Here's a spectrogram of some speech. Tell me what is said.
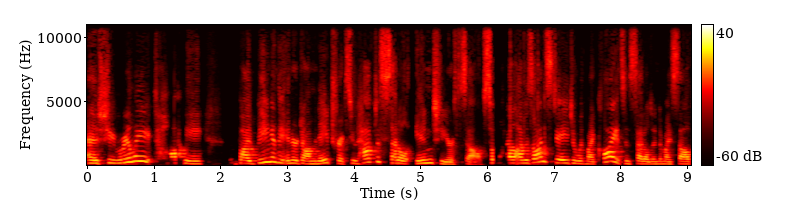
And she really taught me by being in the inner dominatrix, you have to settle into yourself. So while I was on stage and with my clients and settled into myself,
